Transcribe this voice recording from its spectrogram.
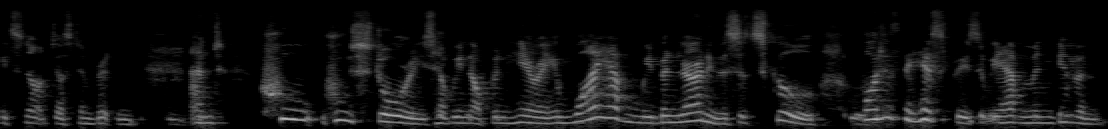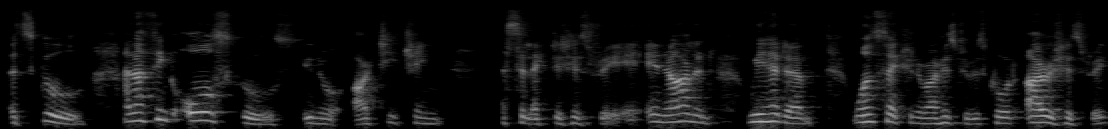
it's not just in britain mm-hmm. and who whose stories have we not been hearing and why haven't we been learning this at school hmm. what is the histories that we haven't been given at school and i think all schools you know are teaching a selected history. In Ireland, we had a one section of our history was called Irish history,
